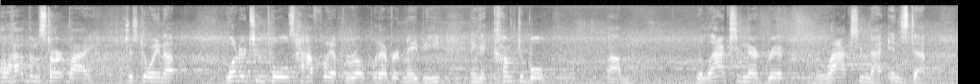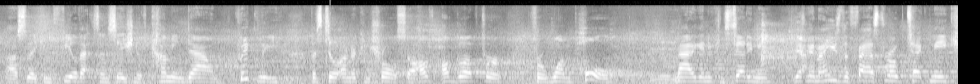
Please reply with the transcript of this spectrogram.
I'll have them start by just going up one or two pulls halfway up the rope, whatever it may be, and get comfortable um, relaxing their grip, relaxing that instep uh, so they can feel that sensation of coming down quickly but still under control. So I'll, I'll go up for, for one pull. Mm. Matt, again, you can steady me. Yeah. Again, I use the fast rope technique.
